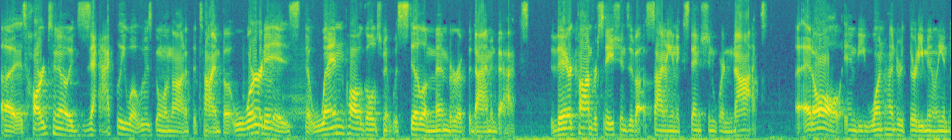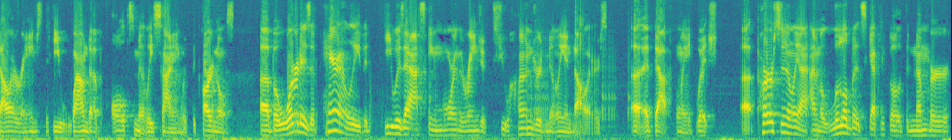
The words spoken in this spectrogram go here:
Uh, it's hard to know exactly what was going on at the time, but word is that when Paul Goldschmidt was still a member of the Diamondbacks, their conversations about signing an extension were not at all in the $130 million range that he wound up ultimately signing with the Cardinals. Uh, but word is apparently that he was asking more in the range of $200 million uh, at that point, which uh, personally I, am a little bit skeptical that the number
